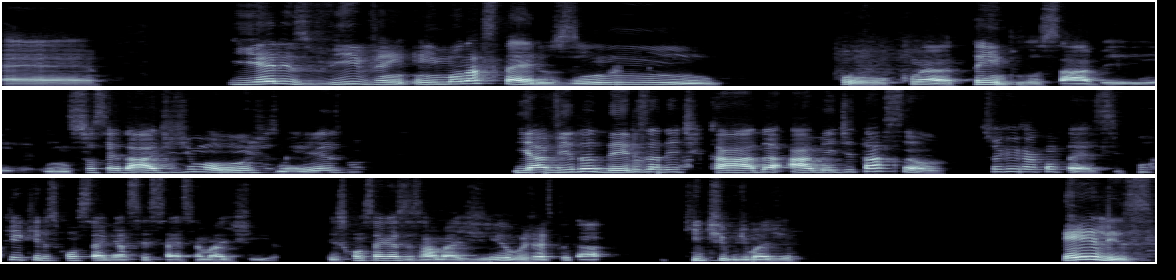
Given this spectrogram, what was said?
É, e eles vivem em monastérios, em tipo, como é, templos, sabe? Em sociedade de monges mesmo. E a vida deles é dedicada à meditação. Só que o que acontece? Por que, que eles conseguem acessar essa magia? Eles conseguem acessar a magia, eu vou já explicar que tipo de magia. Eles,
